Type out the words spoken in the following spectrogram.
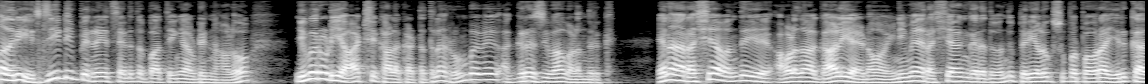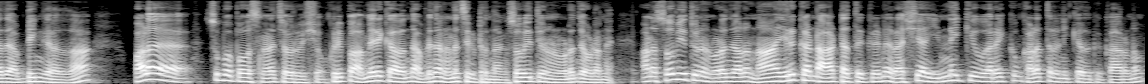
மாதிரி ஜிடிபி ரேட்ஸ் எடுத்து பார்த்தீங்க அப்படின்னாலும் இவருடைய ஆட்சி காலகட்டத்தில் ரொம்பவே அக்ரெசிவாக வளர்ந்துருக்கு. ஏன்னா ரஷ்யா வந்து அவ்வளோதான் காலி ஆகிடும் இனிமேல் ரஷ்யாங்கிறது வந்து பெரிய அளவுக்கு சூப்பர் பவராக இருக்காது அப்படிங்கிறது தான் பல சூப்பர் பவர்ஸ் நினச்ச ஒரு விஷயம். குறிப்பாக அமெரிக்கா வந்து அப்படி தான் நினச்சிக்கிட்டு இருந்தாங்க. சோவியத் யூனியன் உடஞ்ச உடனே. ஆனால் சோவியத் யூனியன் உடஞ்சாலும் நான் இருக்கண்ட ஆட்டத்துக்குன்னு ரஷ்யா இன்னைக்கு வரைக்கும் களத்தில் நிற்கிறதுக்கு காரணம்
